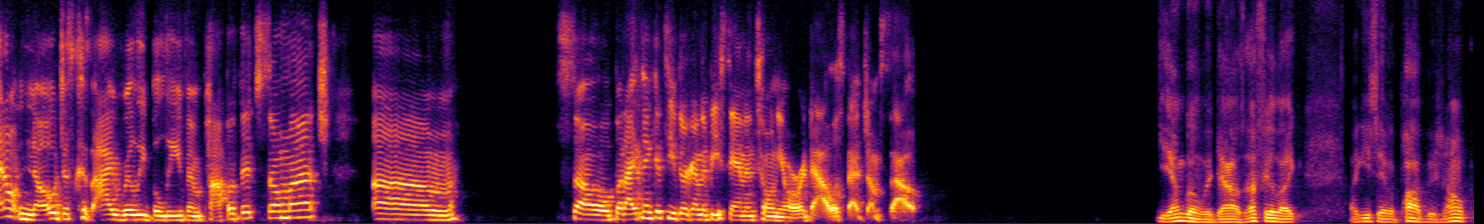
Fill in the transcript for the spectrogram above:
I don't know just because I really believe in Popovich so much. Um, so, but I think it's either going to be San Antonio or Dallas that jumps out. Yeah, I'm going with Dallas. I feel like, like you said with Popovich, I don't.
